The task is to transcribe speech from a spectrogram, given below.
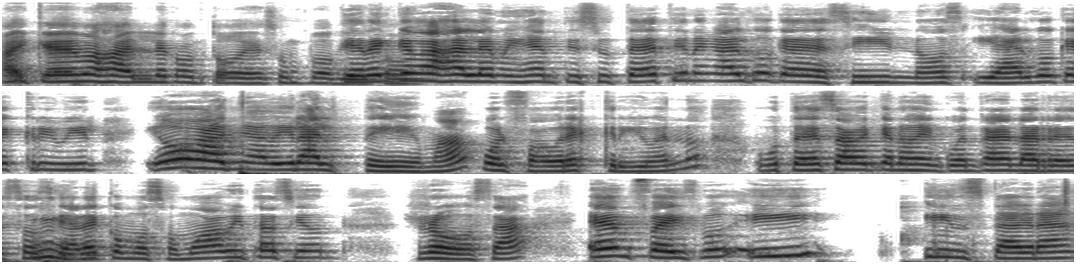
Hay que bajarle con todo eso un poquito. Tienen que bajarle, mi gente. Y si ustedes tienen algo que decirnos y algo que escribir o añadir al tema, por favor escríbenos. Ustedes saben que nos encuentran en las redes sociales como Somos Habitación Rosa, en Facebook y Instagram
